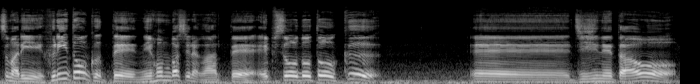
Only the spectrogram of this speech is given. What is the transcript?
つまり、フリートークって2本柱があって、エピソードトーク、えー、時事ネタを、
